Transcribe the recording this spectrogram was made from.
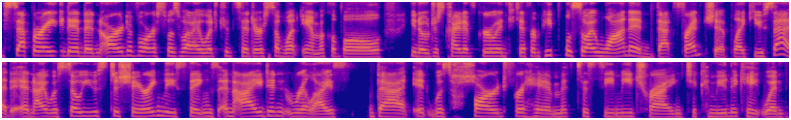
separated and our divorce was what I would consider somewhat amicable, you know, just kind of grew into different people. So I wanted that friendship, like you said. And I was so used to sharing these things. And I didn't realize that it was hard for him to see me trying to communicate when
